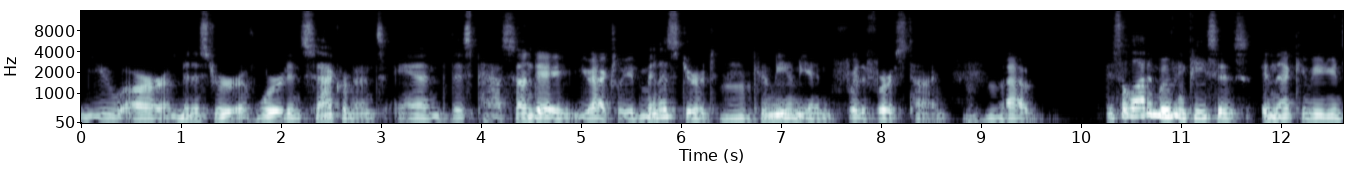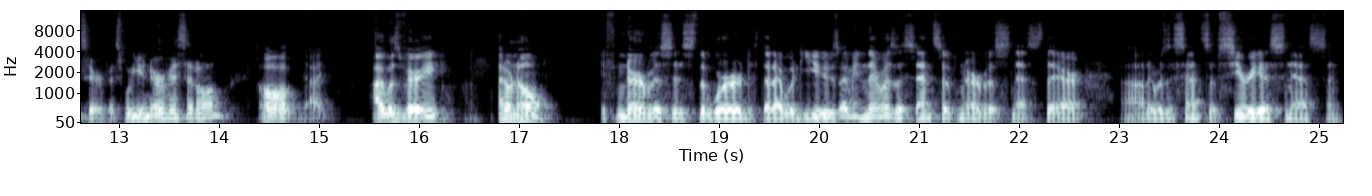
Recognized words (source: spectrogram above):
you are a minister of word and sacrament, and this past Sunday you actually administered mm. communion for the first time. Mm-hmm. Uh, there's a lot of moving pieces in that communion service. Were you nervous at all? Oh, I, I was very, I don't know if nervous is the word that I would use. I mean, there was a sense of nervousness there, uh, there was a sense of seriousness and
